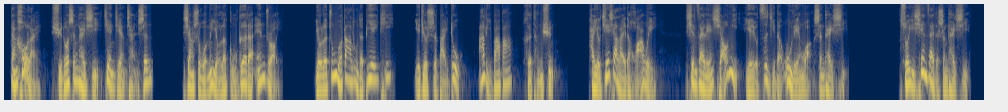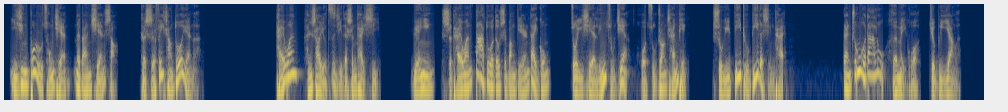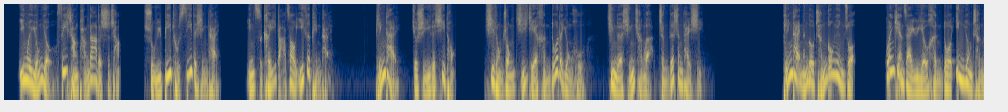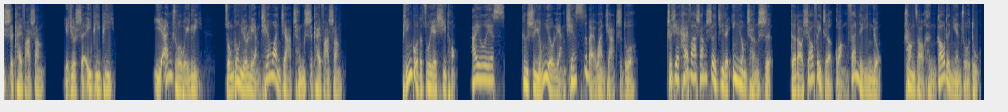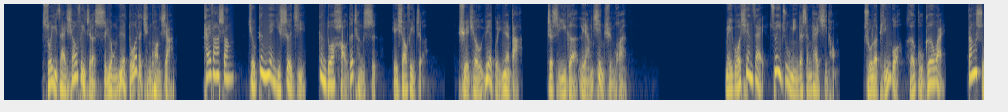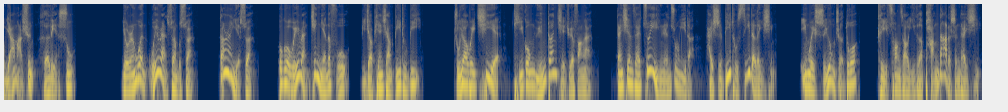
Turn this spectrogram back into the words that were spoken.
但后来许多生态系渐渐产生，像是我们有了谷歌的 Android，有了中国大陆的 BAT，也就是百度、阿里巴巴和腾讯，还有接下来的华为，现在连小米也有自己的物联网生态系。所以现在的生态系已经不如从前那般鲜少，可是非常多元了。台湾很少有自己的生态系，原因是台湾大多都是帮别人代工，做一些零组件或组装产品，属于 B to B 的形态。但中国大陆和美国就不一样了，因为拥有非常庞大的市场，属于 B to C 的形态，因此可以打造一个平台。平台就是一个系统，系统中集结很多的用户，进而形成了整个生态系。平台能够成功运作，关键在于有很多应用程式开发商，也就是 APP。以安卓为例，总共有两千万家城市开发商。苹果的作业系统 iOS 更是拥有两千四百万家之多。这些开发商设计的应用程式得到消费者广泛的应用，创造很高的粘着度。所以在消费者使用越多的情况下，开发商就更愿意设计。更多好的城市给消费者，雪球越滚越大，这是一个良性循环。美国现在最著名的生态系统，除了苹果和谷歌外，当属亚马逊和脸书。有人问微软算不算？当然也算，不过微软近年的服务比较偏向 B to B，主要为企业提供云端解决方案。但现在最引人注意的还是 B to C 的类型。因为使用者多，可以创造一个庞大的生态系。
